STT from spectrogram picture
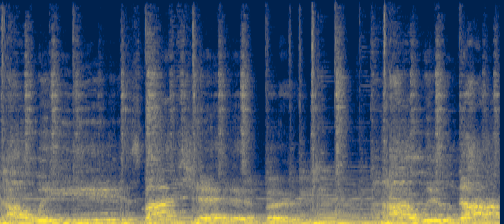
Yahweh is my shepherd. I will not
